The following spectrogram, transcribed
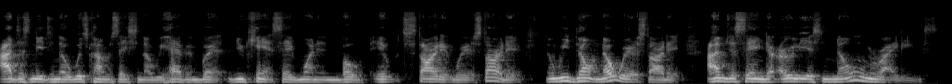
I just need to know which conversation are we having but you can't say one in both. It started where it started and we don't know where it started. I'm just saying the earliest known writings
